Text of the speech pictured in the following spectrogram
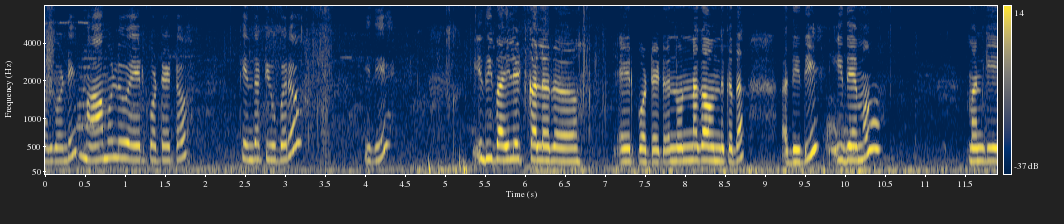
అదిగోండి మామూలు ఎయిర్ పొటాటో కింద ట్యూబరు. ఇది ఇది వైలెట్ కలర్ ఎయిర్ పొటాటో. నున్నగా ఉంది కదా అది ఇది. ఇదేమో మనకి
